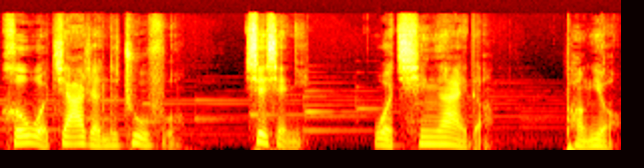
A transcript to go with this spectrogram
和我家人的祝福，谢谢你，我亲爱的朋友。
